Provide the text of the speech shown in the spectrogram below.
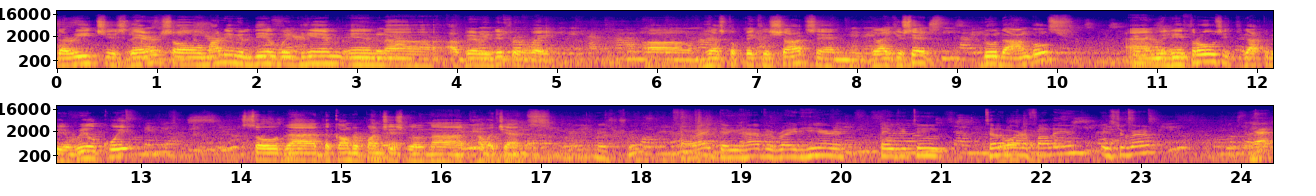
The reach is there, so Manny will deal with him in uh, a very different way. Um, he has to pick his shots and, like you said, do the angles. And when he throws, it's got to be real quick so that the counter punches will not have a chance. That's true. All right, there you have it right here. Thank you, team. Tell them where to follow you. Instagram, Yeah.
